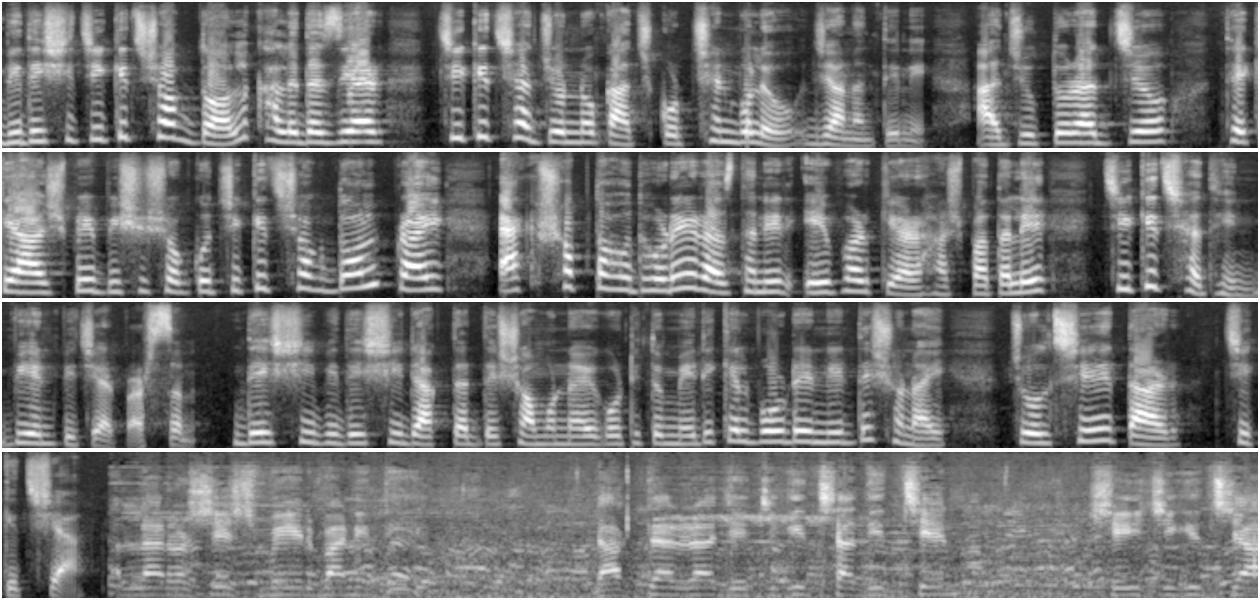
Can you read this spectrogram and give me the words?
বিদেশি চিকিৎসক দল খালেদা জিয়ার চিকিৎসার জন্য কাজ করছেন বলেও জানান তিনি। আজ যুক্তরাজ্য থেকে আসবে বিশেষজ্ঞ চিকিৎসক দল প্রায় এক সপ্তাহ ধরে রাজধানীর এভার কেয়ার হাসপাতালে চিকিৎসাধীন বিএনপি চেয়ারপারসন। দেশি বিদেশি ডাক্তারদের সমন্বয়ে গঠিত মেডিকেল বোর্ডের নির্দেশনায় চলছে তার চিকিৎসা। ডাক্তাররা যে চিকিৎসা দিচ্ছেন, সেই চিকিৎসা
